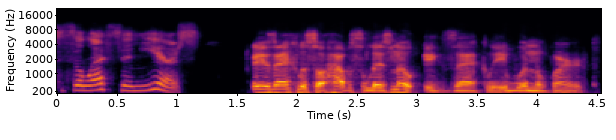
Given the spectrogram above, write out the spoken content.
to Celeste in years. Exactly. So how would Celeste know? Exactly. It wouldn't have worked.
